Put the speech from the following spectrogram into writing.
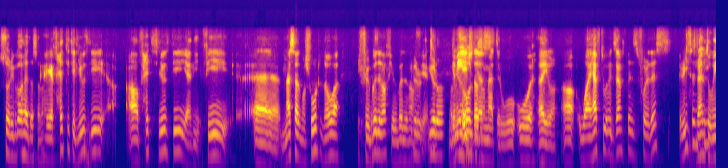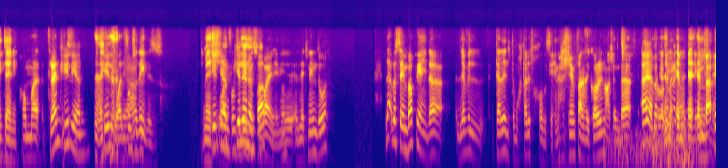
sorry go ahead يا صلاح. هي في حتة اليوث دي آه في حتة اليوث دي يعني في آه مثل مشهور اللي هو if you're good enough you're good enough you're يعني. you're جميل، you're age old yes. doesn't matter. و, و أيوه. آه و I have two examples for this. Recently ترنت ومين تاني؟ هما ترنت كيليان كيليان وألفونسو. ديفيز. ماشي. كيليان- كيليان يعني الاثنين دول. لا بس امبابي يعني ده ليفل تالنت مختلف خالص يعني مش ينفع نقارنه عشان ده أيوه. بكلمك إمبابي يعني امبابي-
